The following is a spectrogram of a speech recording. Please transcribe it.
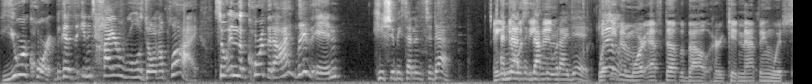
Your court, because the entire rules don't apply. So in the court that I live in, he should be sentenced to death. you And that's exactly even- what I did. What's Kill even more effed up about her kidnapping, which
